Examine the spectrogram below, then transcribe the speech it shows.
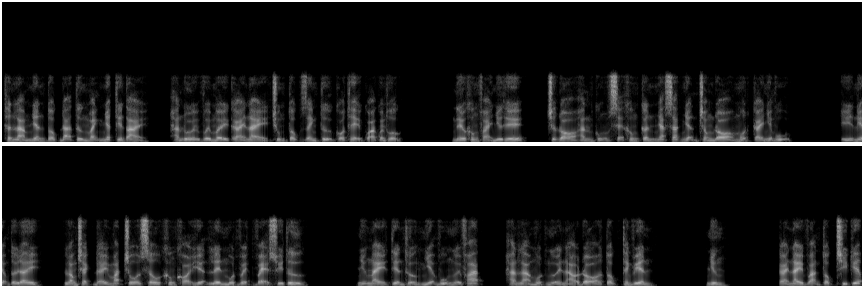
Thân làm nhân tộc đã từng mạnh nhất thiên tài, hắn đối với mấy cái này chủng tộc danh tự có thể quá quen thuộc. Nếu không phải như thế, trước đó hắn cũng sẽ không cân nhắc xác nhận trong đó một cái nhiệm vụ. Ý niệm tới đây, long trạch đáy mắt chỗ sâu không khỏi hiện lên một vệt vẻ suy tư những này tiền thưởng nhiệm vụ người phát, hẳn là một người nào đó tộc thành viên. Nhưng, cái này vạn tộc chi kiếp,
